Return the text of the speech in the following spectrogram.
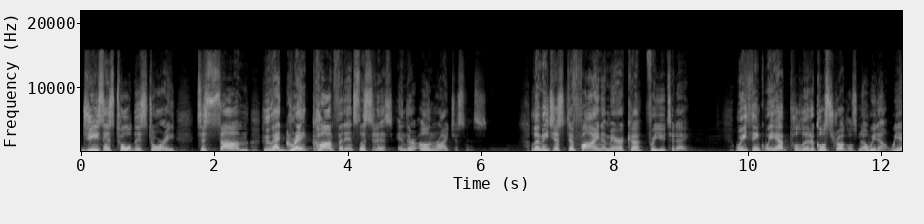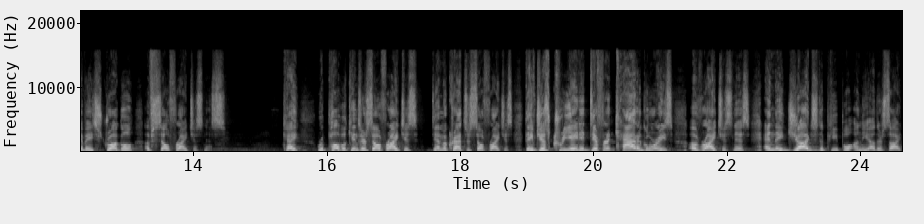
Jesus told this story to some who had great confidence, listen to this, in their own righteousness. Let me just define America for you today. We think we have political struggles. No, we don't. We have a struggle of self righteousness. Okay? Republicans are self righteous, Democrats are self righteous. They've just created different categories of righteousness and they judge the people on the other side.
